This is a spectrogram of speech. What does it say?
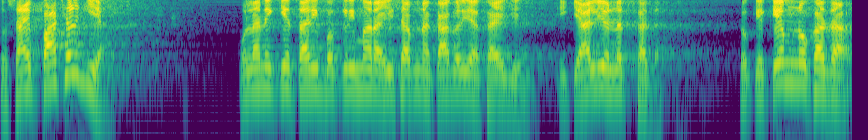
તો સાહેબ પાછળ ગયા. ઓલાને કે, તારી બકરી મારા હિસાબના કાગળિયા ખાઈ ગઈ. એ કે, આલિયો નથી ખાધા. તો કે, કેમ ન ખાધા?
